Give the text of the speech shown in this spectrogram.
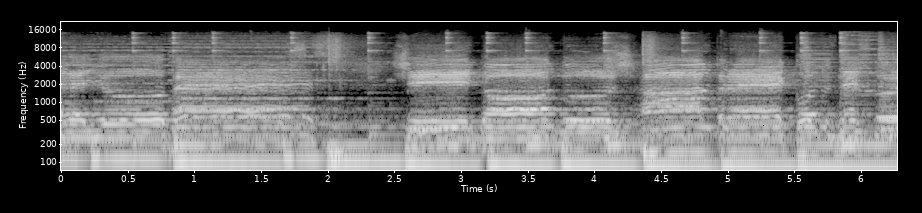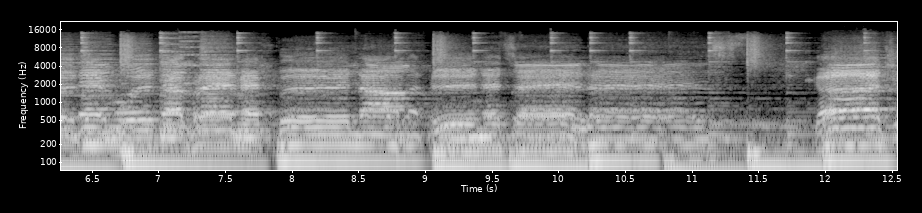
inima curată ce-l iubesc. Și totuși a trecut destul de multă vreme până am înțeles Căci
